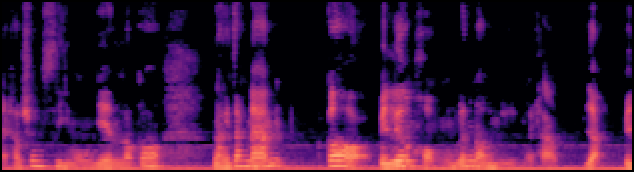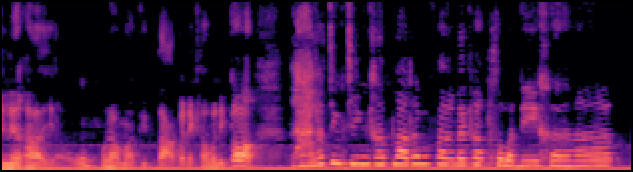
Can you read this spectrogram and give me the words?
นะครับ ช่วง 4 โมงเย็นแล้วก็หลังจากนั้นก็เป็นเรื่องของเรื่องราวอื่นๆนะครับ อยากเป็นเรื่องอะไรเดี๋ยวเรามาติดตามกันนะครับ วันนี้ก็ลาแล้วจริง ๆ ครับ ลาท่านผู้ฟังนะครับ สวัสดีครับ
